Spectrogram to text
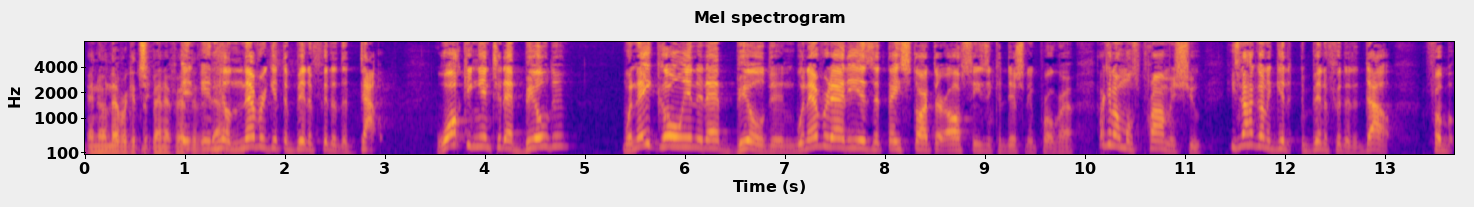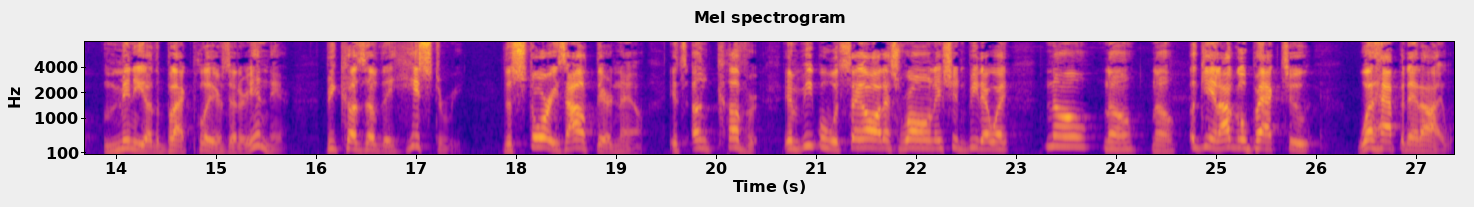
And he'll never get the benefit and, of the and doubt. he'll never get the benefit of the doubt. Walking into that building, when they go into that building, whenever that is that they start their off-season conditioning program, I can almost promise you he's not going to get the benefit of the doubt for many of the black players that are in there because of the history. The story's out there now. It's uncovered. And people would say, oh, that's wrong. They shouldn't be that way. No, no, no. Again, I'll go back to what happened at Iowa.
